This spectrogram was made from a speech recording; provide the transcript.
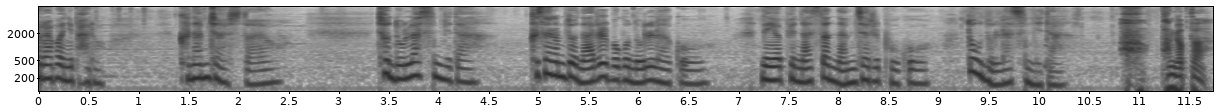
돌아보니 바로 그 남자였어요. 전 놀랐습니다. 그 사람도 나를 보고 놀라고 내 옆에 낯선 남자를 보고 또 놀랐습니다. 반갑다.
